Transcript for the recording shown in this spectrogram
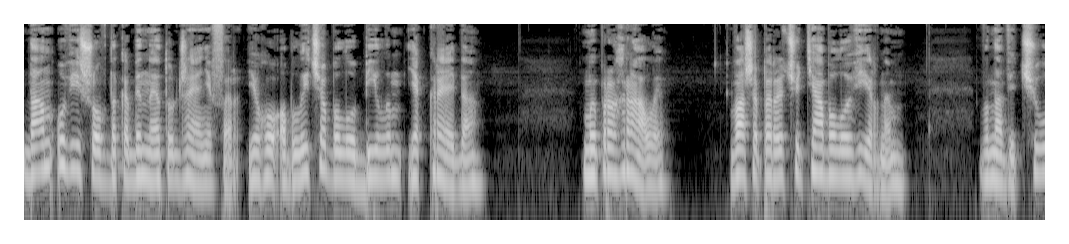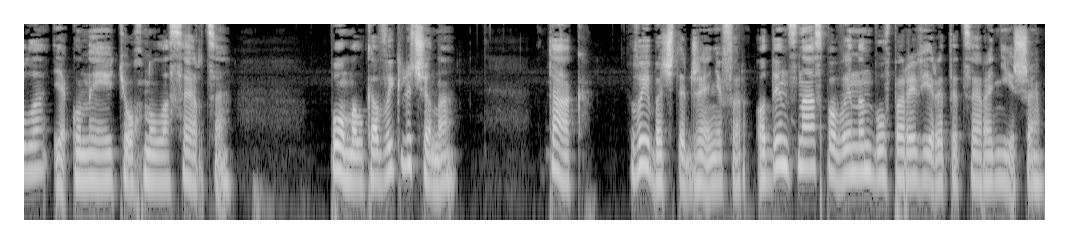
Дан увійшов до кабінету Дженніфер. Його обличчя було білим, як крейда. Ми програли. Ваше перечуття було вірним. Вона відчула, як у неї тьохнуло серце. Помилка виключена? Так, вибачте, Дженніфер, один з нас повинен був перевірити це раніше.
